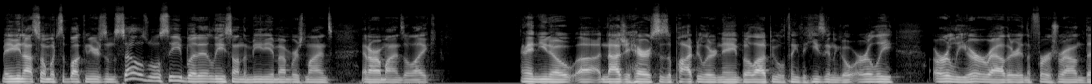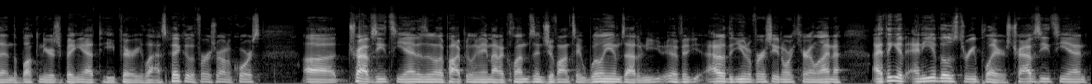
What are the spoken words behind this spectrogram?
Maybe not so much the Buccaneers themselves, we'll see, but at least on the media members' minds and our minds alike. And you know, uh, Najee Harris is a popular name, but a lot of people think that he's going to go early, earlier rather in the first round than the Buccaneers are picking at the very last pick of the first round. Of course, uh, Travis Etienne is another popular name out of Clemson. Javonte Williams out of out of the University of North Carolina. I think if any of those three players, Travis Etienne,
